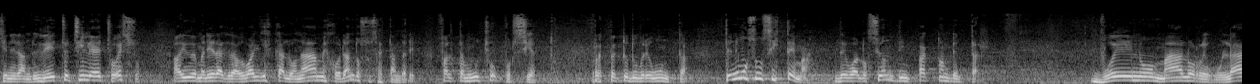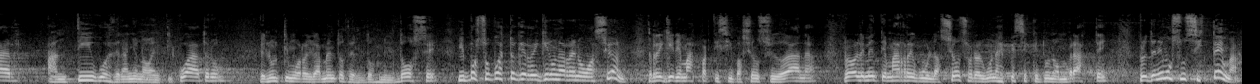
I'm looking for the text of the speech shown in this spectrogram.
generando. Y de hecho Chile ha hecho eso, ha ido de manera gradual y escalonada mejorando sus estándares. Falta mucho, por cierto. Respecto a tu pregunta, tenemos un sistema de evaluación de impacto ambiental. Bueno, malo, regular, antiguo, es del año 94, el último reglamento es del 2012, y por supuesto que requiere una renovación, requiere más participación ciudadana, probablemente más regulación sobre algunas especies que tú nombraste, pero tenemos un sistema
